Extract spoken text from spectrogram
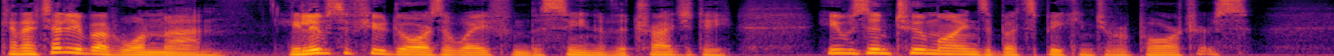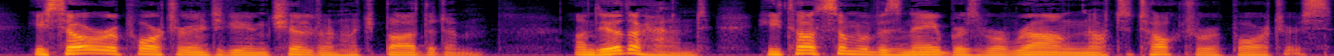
Can I tell you about one man? He lives a few doors away from the scene of the tragedy. He was in two minds about speaking to reporters. He saw a reporter interviewing children, which bothered him. On the other hand, he thought some of his neighbours were wrong not to talk to reporters.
